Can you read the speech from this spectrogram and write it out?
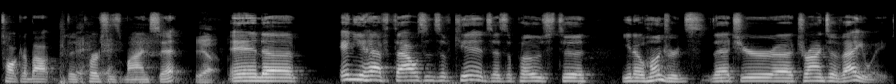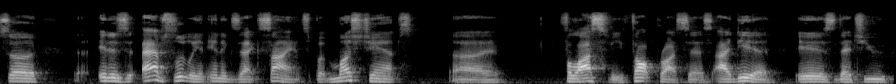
talking about the person's mindset. Yeah. And uh, and you have thousands of kids as opposed to you know hundreds that you're uh, trying to evaluate. So it is absolutely an inexact science. But Muschamp's uh, philosophy, thought process, idea is that you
